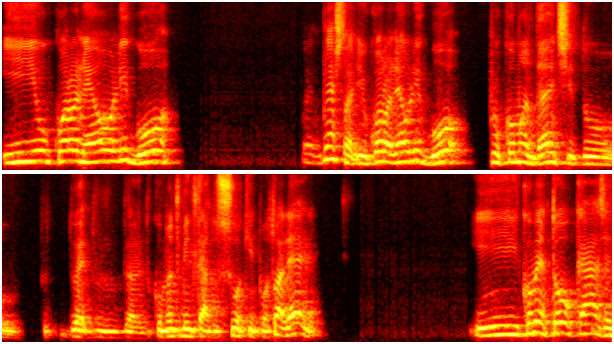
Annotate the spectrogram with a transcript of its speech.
e o coronel ligou, e o coronel ligou para o comandante do, do, do, do, Comando Militar do Sul aqui em Porto Alegre e comentou o caso.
